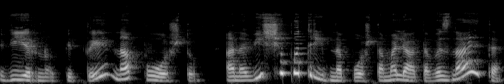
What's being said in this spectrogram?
Вірно, піти на пошту. А навіщо потрібна пошта малята, ви знаєте?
